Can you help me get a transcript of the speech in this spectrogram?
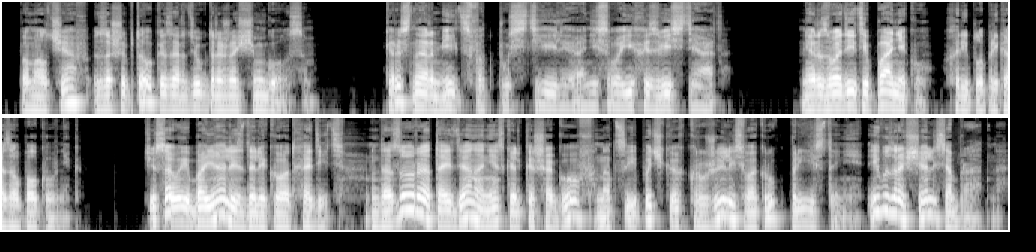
— помолчав, зашептал Казардюк дрожащим голосом. «Красноармейцев отпустили, они своих известят». «Не разводите панику», — хрипло приказал полковник. Часовые боялись далеко отходить. Дозоры, отойдя на несколько шагов, на цыпочках кружились вокруг пристани и возвращались обратно.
